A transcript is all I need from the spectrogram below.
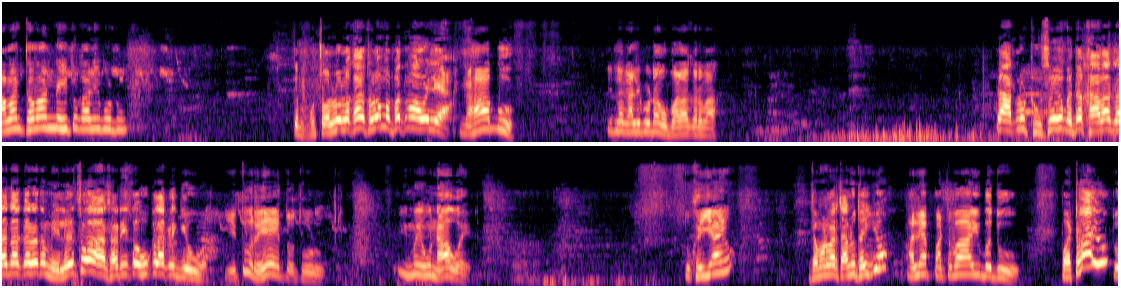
આવવાનું થવાનું નહીં તો ખાલી ખોટું તે હું ચોલ્લો લખાયો થોડો મફતમાં આવે લ્યા. ના આબુ. એટલે ખાલી ખોટા ઉભાળા કરવા. તો આટલું ઠૂસે બધા ખાવા જાદા કરે તો મેલે છો આ શરીર તો હુક લાકડી જેવું હોય. એ તો રે તો થોડું. એમાં એવું ના હોય. તું ખાઈ આવ્યો જમણવાર ચાલુ થઈ ગયો? અલ્યા પટવા આવ્યું બધું. પટવા આવ્યું તો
